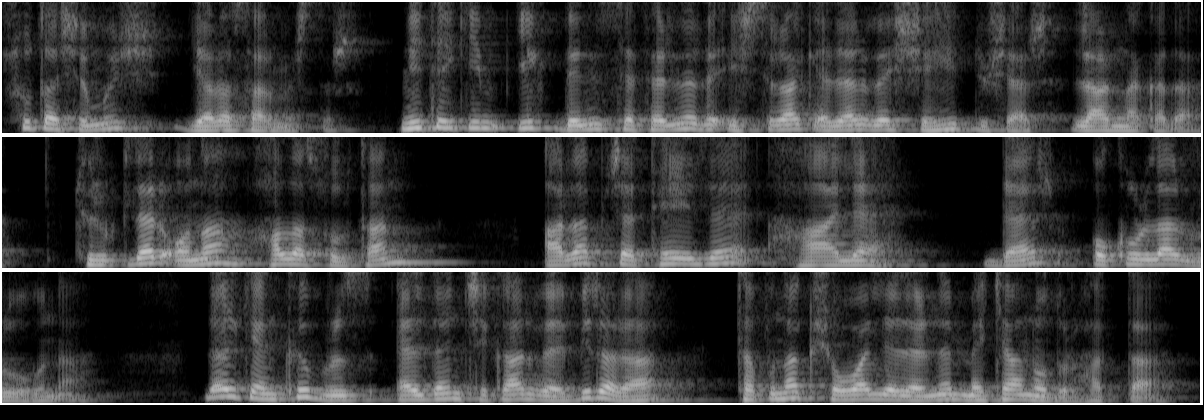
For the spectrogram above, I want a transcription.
su taşımış, yara sarmıştır. Nitekim ilk deniz seferine de iştirak eder ve şehit düşer Larnaka'da. Türkler ona Hala Sultan, Arapça teyze Hale der okurlar ruhuna. Derken Kıbrıs elden çıkar ve bir ara tapınak şövalyelerine mekan olur hatta.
